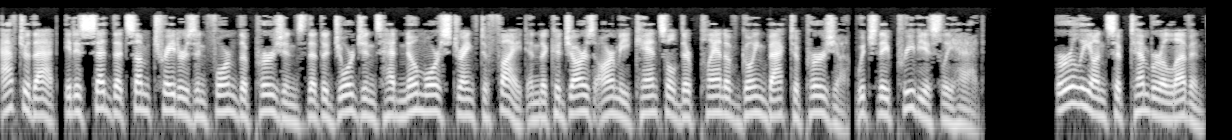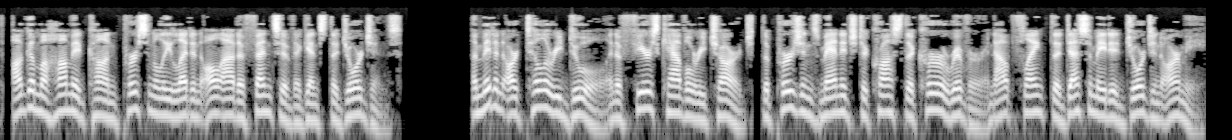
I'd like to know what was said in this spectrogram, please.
After that, it is said that some traders informed the Persians that the Georgians had no more strength to fight and the Qajar's army cancelled their plan of going back to Persia, which they previously had. Early on September 11, Aga Muhammad Khan personally led an all-out offensive against the Georgians. Amid an artillery duel and a fierce cavalry charge, the Persians managed to cross the Kura River and outflanked the decimated Georgian army.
